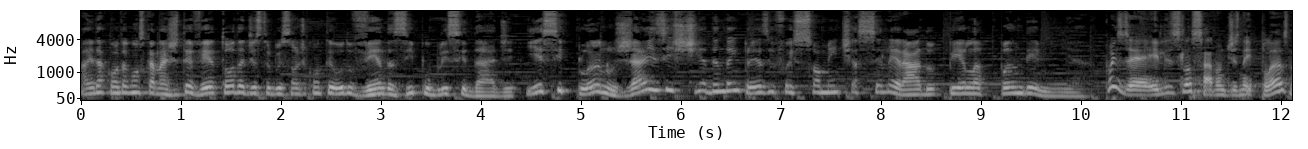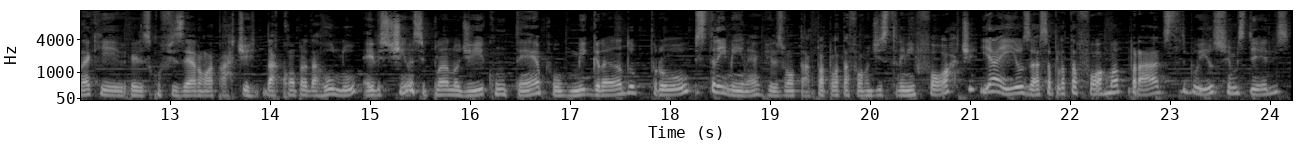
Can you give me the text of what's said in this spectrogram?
ainda conta com os canais de TV, toda a distribuição de conteúdo, vendas e publicidade. E esse plano já existia dentro da empresa e foi somente acelerado pela pandemia. Pois é, eles lançaram o Disney Plus, né? Que eles fizeram a partir da compra da Hulu. Eles tinham esse plano de ir com o tempo migrando pro streaming, né? Que eles vão estar com a plataforma de streaming forte e aí usar essa plataforma para distribuir os filmes deles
